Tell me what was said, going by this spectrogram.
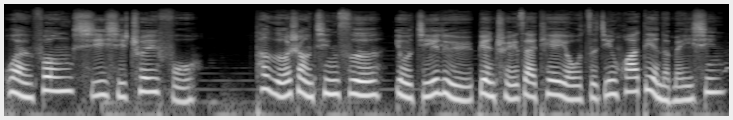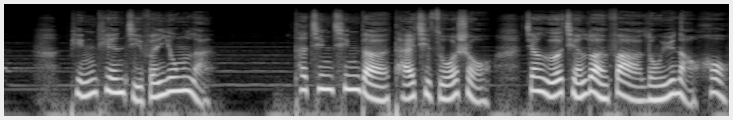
晚风习习吹拂，她额上青丝有几缕便垂在贴有紫荆花钿的眉心，平添几分慵懒。他轻轻地抬起左手，将额前乱发拢于脑后，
